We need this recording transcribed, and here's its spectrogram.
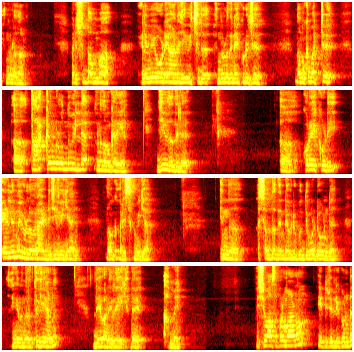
എന്നുള്ളതാണ്. പരിശുദ്ധ അമ്മ എളിമയോടെയാണ് ജീവിച്ചത് എന്നുള്ളതിനെക്കുറിച്ച് നമുക്ക് മറ്റ് തർക്കങ്ങളൊന്നുമില്ല എന്നുള്ളത് നമുക്കറിയാം. ജീവിതത്തിൽ കുറെ കൂടി എളിമയുള്ളവരായിട്ട് ജീവിക്കാൻ നമുക്ക് പരിശ്രമിക്കാം. ഇന്ന് ശബ്ദത്തിന്റെ ഒരു ബുദ്ധിമുട്ട് കൊണ്ട് ഇങ്ങനെ നിർത്തുകയാണ്. ദൈവം അനുഗ്രഹിക്കട്ടെ. അമ്മേ വിശ്വാസ പ്രമാണം ഏറ്റുചൊല്ലിക്കൊണ്ട്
